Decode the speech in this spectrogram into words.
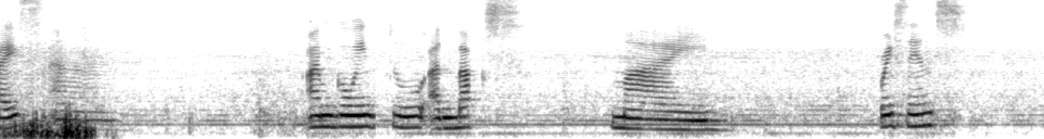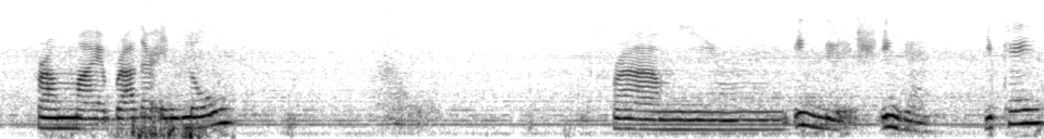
guys I'm going to unbox my presents from my brother-in-law from English England UK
